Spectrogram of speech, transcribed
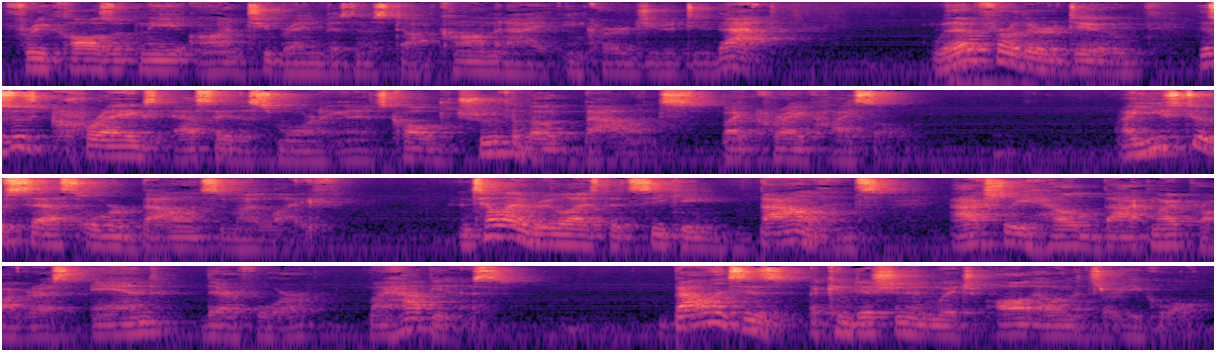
free calls with me on twobrainbusiness.com, and I encourage you to do that. Without further ado, this was Craig's essay this morning, and it's called The Truth About Balance by Craig Heisel. I used to obsess over balance in my life until I realized that seeking balance actually held back my progress and, therefore, my happiness. Balance is a condition in which all elements are equal.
